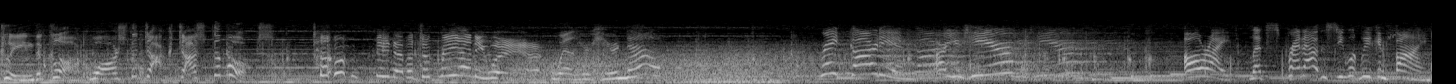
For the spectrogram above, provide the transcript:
Clean the clock, wash the duck, dust the books. he never took me anywhere. Well, you're here now. Great Guardian, are you here? All right, let's spread out and see what we can find.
